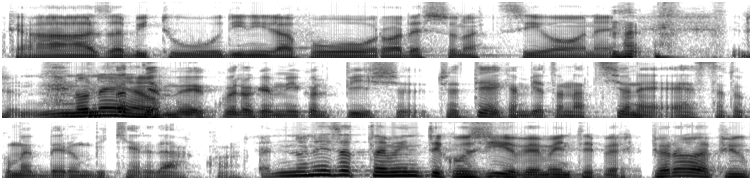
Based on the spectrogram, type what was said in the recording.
casa, abitudini, lavoro, adesso nazione, non è... Infatti a me è quello che mi colpisce, cioè te hai cambiato nazione, è stato come bere un bicchiere d'acqua. Non è esattamente così, ovviamente, per- però è, più,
